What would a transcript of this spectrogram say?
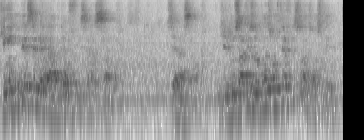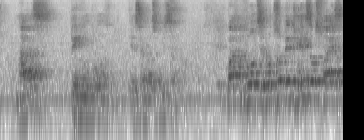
Quem perseverar até o fim será salvo. Será salvo. Porque ele nos avisou que nós vamos ter aflições, vamos ter. Mas tenham um comando. Essa é a nossa missão. Quarto ponto, serão desobedientes aos pais.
